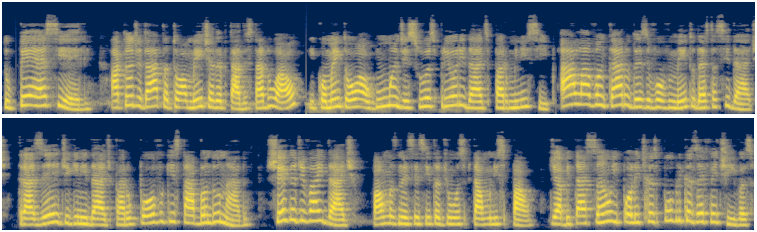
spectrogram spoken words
do PSL. A candidata atualmente é deputada estadual e comentou algumas de suas prioridades para o município: alavancar o desenvolvimento desta cidade, trazer dignidade para o povo que está abandonado. Chega de vaidade. Palmas necessita de um hospital municipal de habitação e políticas públicas efetivas.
